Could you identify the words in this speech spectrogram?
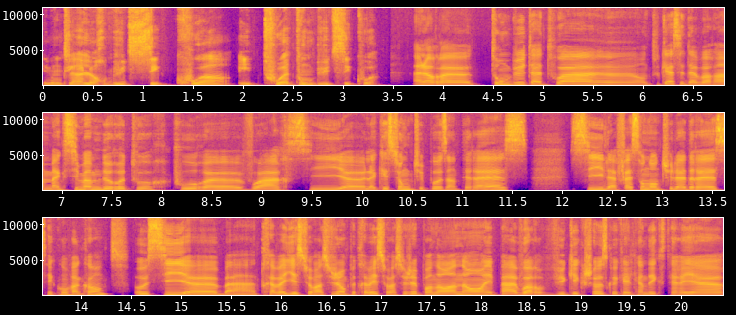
Et donc là, leur but, c'est quoi? Et toi, ton but, c'est quoi? Alors, euh, ton but à toi, euh, en tout cas, c'est d'avoir un maximum de retours pour euh, voir si la question que tu poses intéresse, si la façon dont tu l'adresses est convaincante. Aussi, bah, travailler sur un sujet, on peut travailler sur un sujet pendant un an et pas avoir vu quelque chose que quelqu'un d'extérieur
